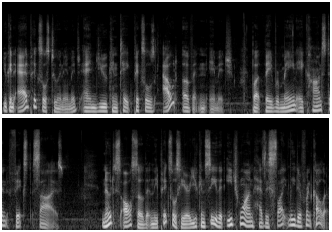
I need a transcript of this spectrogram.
You can add pixels to an image and you can take pixels out of an image, but they remain a constant fixed size. Notice also that in the pixels here, you can see that each one has a slightly different color.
